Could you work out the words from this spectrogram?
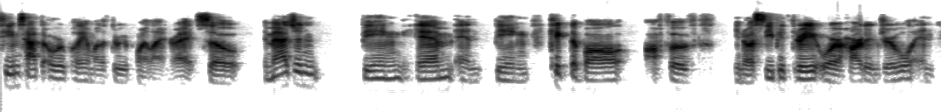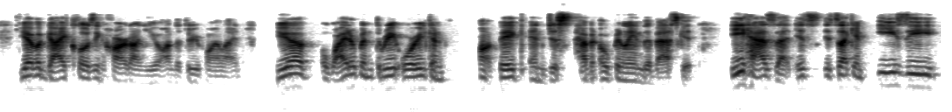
teams have to overplay him on the three point line, right? So imagine being him and being kick the ball off of you know a CP3 or a Harden dribble, and you have a guy closing hard on you on the three point line. You have a wide open three, or you can fake and just have an open lane in the basket. He has that. It's it's like an easy.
